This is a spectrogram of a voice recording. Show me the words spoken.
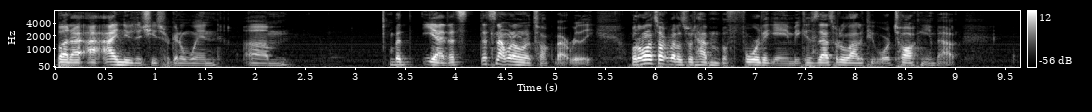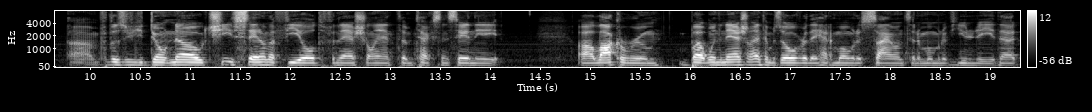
but I, I knew the Chiefs were going to win. Um, but yeah, that's that's not what I want to talk about really. What I want to talk about is what happened before the game because that's what a lot of people were talking about. Um, for those of you who don't know, Chiefs stayed on the field for the national anthem. Texans stayed in the uh, locker room. But when the national anthem was over, they had a moment of silence and a moment of unity that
